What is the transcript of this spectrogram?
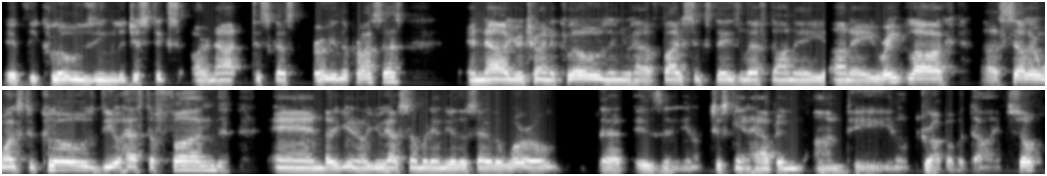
if the closing logistics are not discussed early in the process. And now you're trying to close and you have five, six days left on a on a rate lock. Seller wants to close, deal has to fund, and uh, you know you have somebody on the other side of the world that is you know just can't happen on the you know drop of a dime. So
